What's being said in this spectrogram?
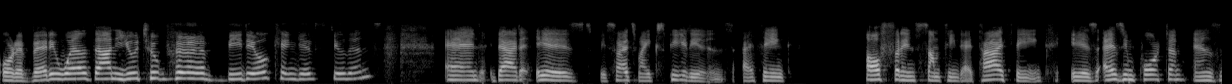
or a very well done YouTube video can give students. And that is, besides my experience, I think offering something that I think is as important as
